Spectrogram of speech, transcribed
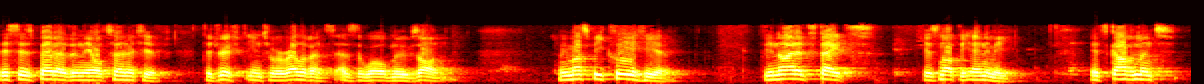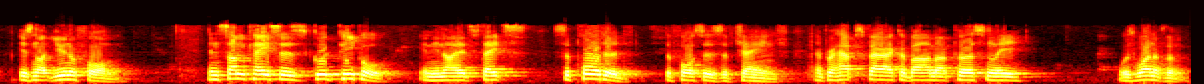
This is better than the alternative to drift into irrelevance as the world moves on. We must be clear here. The United States is not the enemy. Its government is not uniform. In some cases, good people in the United States supported the forces of change, and perhaps Barack Obama personally was one of them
